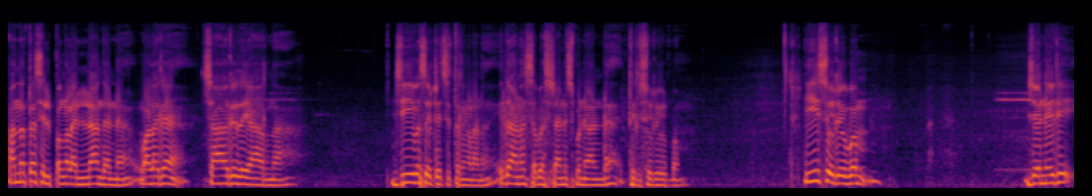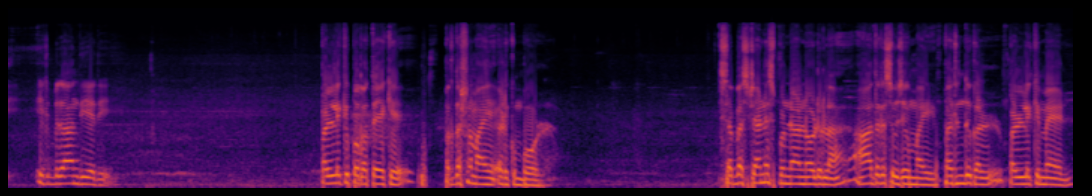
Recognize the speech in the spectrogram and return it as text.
അന്നത്തെ ശില്പങ്ങളെല്ലാം തന്നെ വളരെ ചാരുതയാർന്ന ജീവസുറ്റ ചിത്രങ്ങളാണ്. ഇതാണ് സെബസ്റ്റാനിസ് പുണ്യാളിന്റെ തിരുസ്വരൂപം. ഈ സ്വരൂപം ജനുവരി ഇരുപതാം തീയതി പള്ളിക്ക് പുറത്തേക്ക് പ്രദർശനമായി എടുക്കുമ്പോൾ സെബസ്റ്റാനിസ് പുണ്യാളിനോടുള്ള ആദരസൂചകമായി പരുന്തുകൾ പള്ളിക്ക് മേൽ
